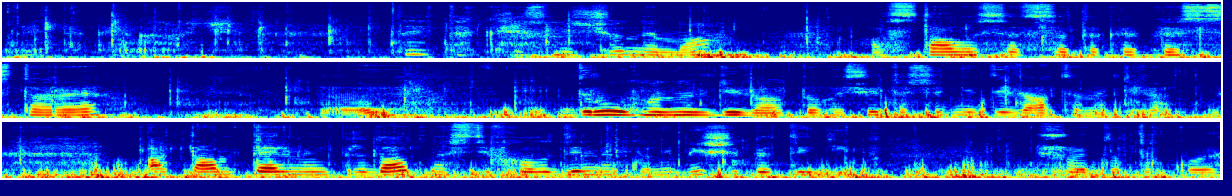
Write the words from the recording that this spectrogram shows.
Та й таке, коротше. Та й таке. Зараз нічого нема. Осталося все таке якесь старе. Е, 2.09. Чуєте, сьогодні 9.09. А там термін придатності в холодильнику не більше 5 діб. Що це таке?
